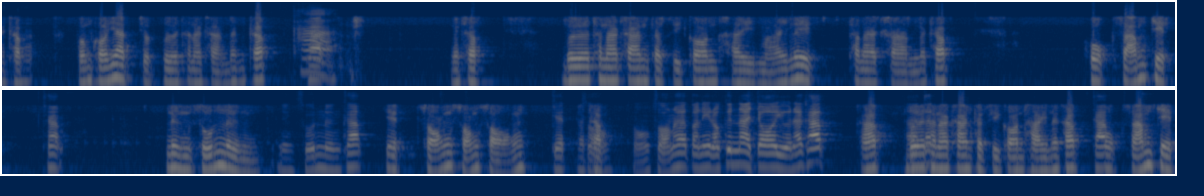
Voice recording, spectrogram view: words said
นะครับครับ ผมขออนุญาตจดเบอร์ธนาคารได้ไหมครับค่ะครับนะครับ เบอร์ธนาคารกสิกรไทยหมายเลขธนาคารนะครับหกสามเจ็ดครับหนึ่งศูนย์หนึ่งหนึ่งศูนย์หนึ่งครับเจ็ดสองสองสอง เจ็ดนะสครัอบ งสองสองนะครับ ตอนนี้เราขึ้นหน้าจออยู่นะครับ ครับครับเบอร์ธนาคารกสิกรไทยนะครับครับ หกสามเจ็ด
